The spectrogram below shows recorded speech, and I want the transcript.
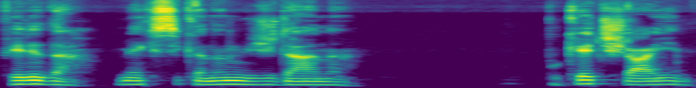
Frida, Meksika'nın vicdanı. Buket Şahin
